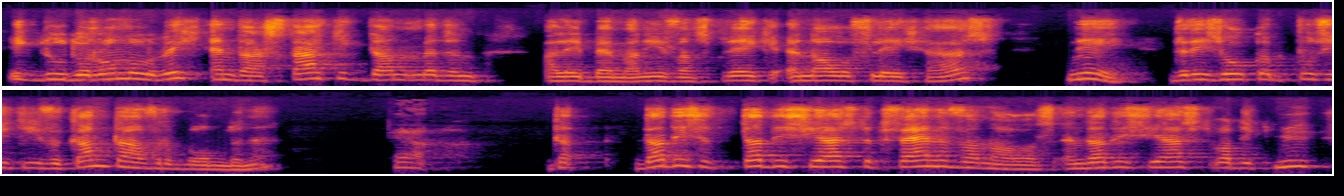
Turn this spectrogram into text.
ik doe de rommel weg en daar sta ik dan met een, alleen bij manier van spreken, een half leeg huis. Nee, er is ook een positieve kant aan verbonden. Hè? Ja. Dat, dat, is het, dat is juist het fijne van alles. En dat is juist wat ik nu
